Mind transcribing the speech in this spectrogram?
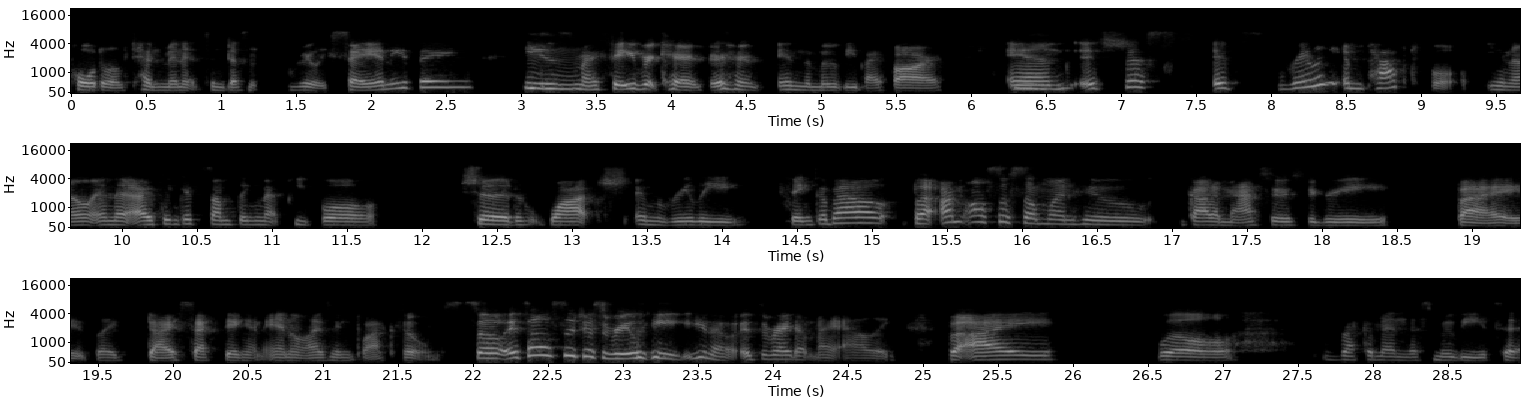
total of 10 minutes and doesn't really say anything he mm-hmm. is my favorite character in the movie by far and mm-hmm. it's just it's really impactful you know and i think it's something that people should watch and really think about but i'm also someone who got a master's degree by like dissecting and analyzing black films so it's also just really you know it's right up my alley but i will recommend this movie to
